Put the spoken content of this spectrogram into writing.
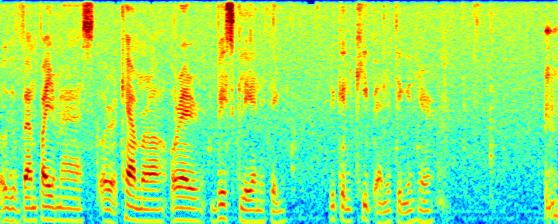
a vampire mask or a camera or basically anything. You can keep anything in here.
